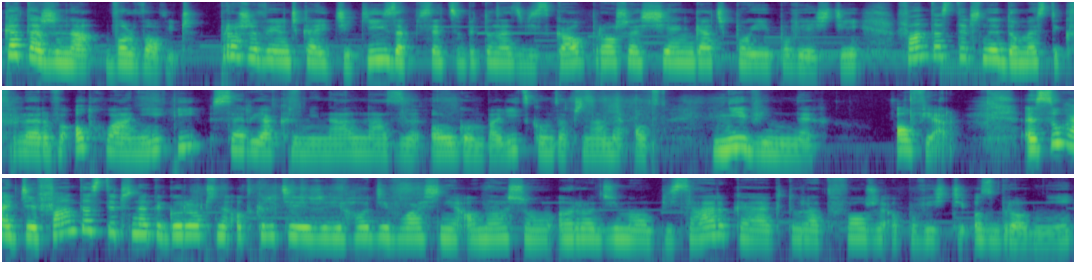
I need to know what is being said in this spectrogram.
Katarzyna Wolwowicz. Proszę wyjąć kajciki, zapisać sobie to nazwisko, proszę sięgać po jej powieści. Fantastyczny domestic thriller w otchłani i seria kryminalna z Olgą Balicką. Zaczynamy od niewinnych ofiar. E, Słuchajcie, fantastyczne tegoroczne odkrycie, jeżeli chodzi właśnie o naszą rodzimą pisarkę, która tworzy opowieści o zbrodni.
